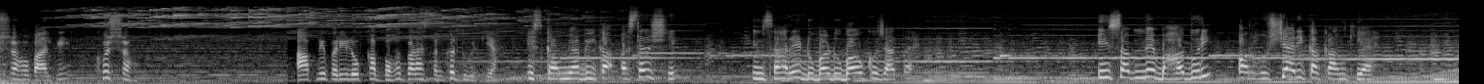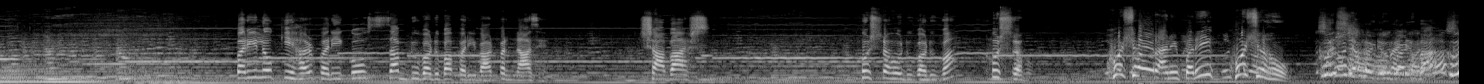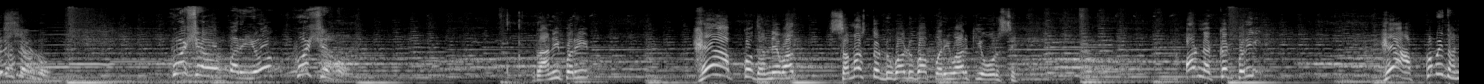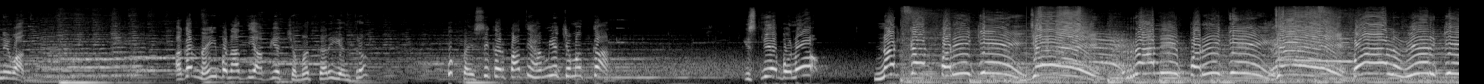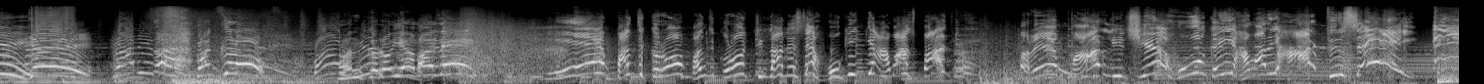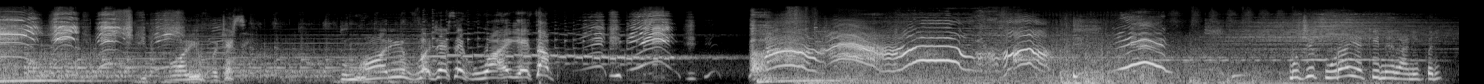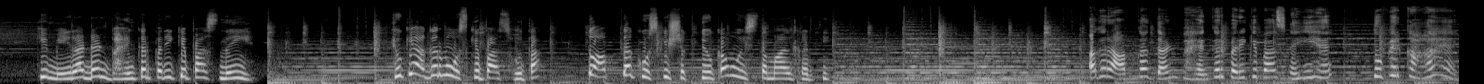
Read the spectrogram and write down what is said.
खुश रहो बालवीर खुश रहो। आपने परीलोक का बहुत बड़ा संकट दूर किया। इस कामयाबी का असल श्रेय इन सारे डूबा डुबाओं को जाता है। इन सबने बहादुरी और होशियारी का काम किया है। परीलोक की हर परी को सब डूबा डूबा परिवार पर नाज है। शाबाश। खुश रहो डूबा डूबा खुश रहो। खुश रहो रानी परी। खुश रहो। खुश रहो खुश रहो। खुश रहो। परियो, खुश रहो। रानी परी, है आपको धन्यवाद समस्त डूबा डूबा परिवार की ओर से। और नटखट परी, है आपको भी धन्यवाद। अगर नहीं बनाती आप ये चमत्कारी यंत्र तो कैसे कर पाते हम ये चमत्कार? इसलिए बोलो नटकट परी की जय! रानी परी की जय! बंद करो ये आवाज़ें। ए, बंद करो बंद करो चिल्लाने से होगी क्या आवाज़ बंद? अरे मान लीजिए हो गई हमारी हार फिर से। तुम्हारी वजह से तुम्हारी वजह से हुआ है ये सब। मुझे पूरा यकीन है रानी परी कि मेरा दंड भयंकर परी के पास नहीं है। क्योंकि अगर वो उसके पास होता तो अब तक उसकी शक्तियों का वो इस्तेमाल करती। अगर आपका दंड भयंकर परी के पास नहीं है तो फिर कहाँ है?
